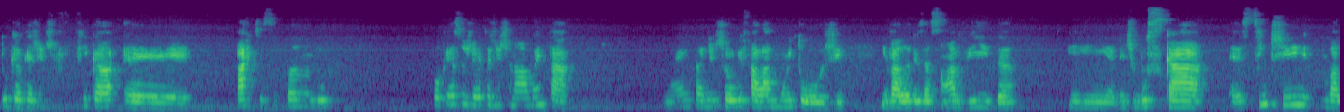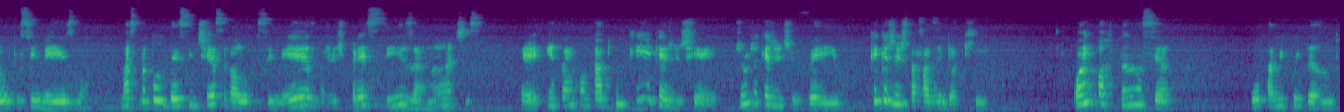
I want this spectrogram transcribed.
do que o que a gente fica é, participando, porque é sujeito a gente não aguentar. Né? Então a gente ouve falar muito hoje em valorização à vida, em a gente buscar é, sentir um valor por si mesmo. Mas para poder sentir esse valor por si mesmo, a gente precisa antes é, entrar em contato com quem é que a gente é, de onde é que a gente veio, o que, é que a gente está fazendo aqui, qual a importância de eu estar tá me cuidando,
